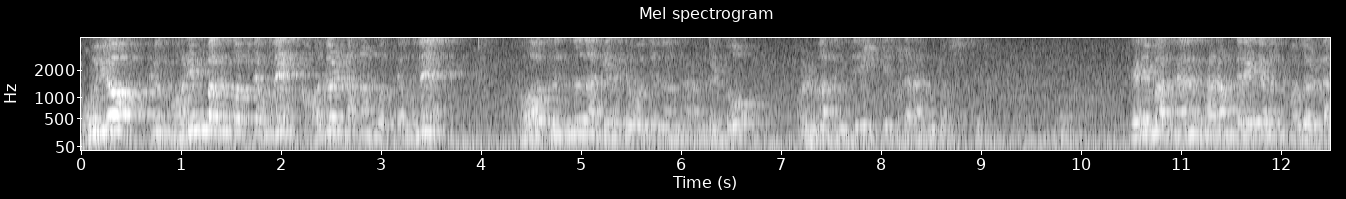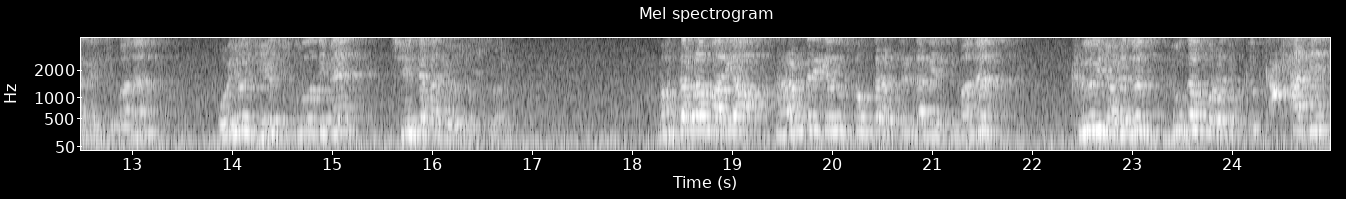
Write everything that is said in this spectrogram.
오히려 그 버림받은 것 때문에 거절당한 것 때문에 더 든든하게 세워지는 사람들도 얼마든지 있다라는 것이죠. 세리마태는 사람들에게는 거절당했지만은 오히려 예수님의 제자가 되어졌어요. 막달라 마리아 사람들에게는 손가락질 당했지만은 그 여인은 누가 뭐래도 끝까지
